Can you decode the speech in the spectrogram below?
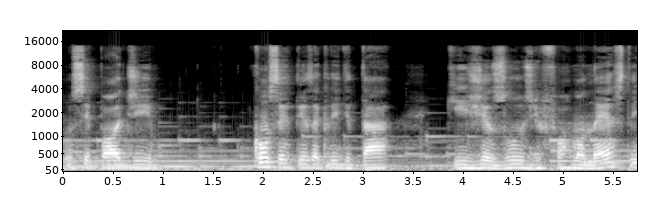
você pode com certeza acreditar que Jesus, de forma honesta e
